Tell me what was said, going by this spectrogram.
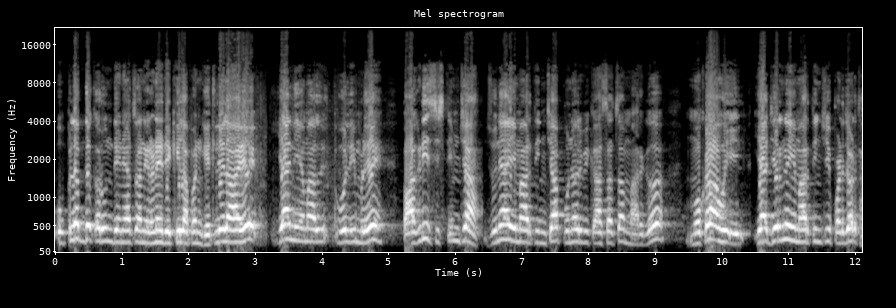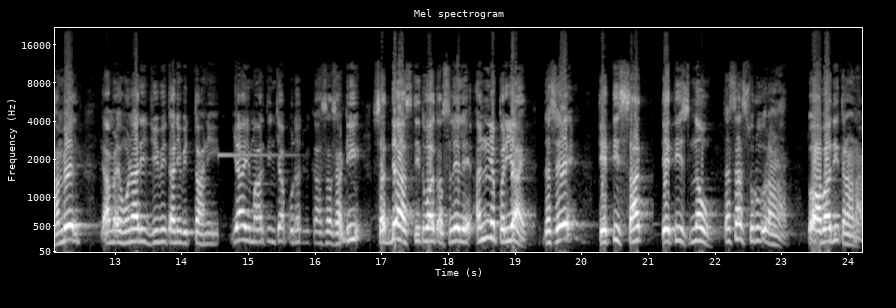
उपलब्ध करून देण्याचा निर्णय देखील आपण घेतलेला आहे. या नियमावलीमुळे पागडी सिस्टीमच्या जुन्या इमारतींच्या पुनर्विकासाचा मार्ग मोकळा होईल. या जीर्ण इमारतींची पडझड थांबेल. त्यामुळे होणारी जीवित आणि वित्तहानी या इमारतींच्या पुनर्विकासासाठी सध्या अस्तित्वात असलेले अन्य पर्याय जसे तेहतीस सात तेहतीस नऊ तसाच सुरू राहणार तो अबाधित राहणार.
